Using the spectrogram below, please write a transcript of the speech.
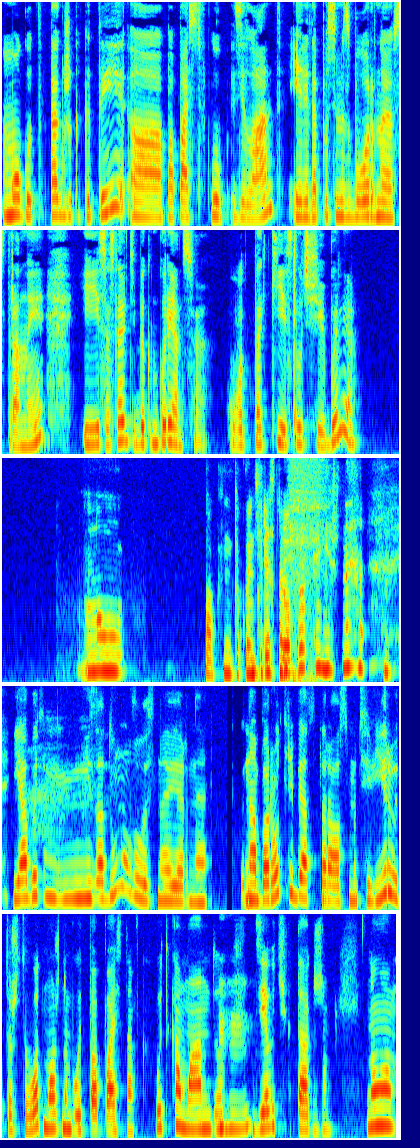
могут так же, как и ты, э, попасть в клуб Зеланд или, допустим, сборную страны и составить тебе конкуренцию. Вот такие случаи были? Ну, так, ну такой интересный вопрос, конечно. Я об этом не задумывалась, наверное. Наоборот, ребят старалась мотивировать то, что вот можно будет попасть там в какую-то команду, uh-huh. девочек также. Но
